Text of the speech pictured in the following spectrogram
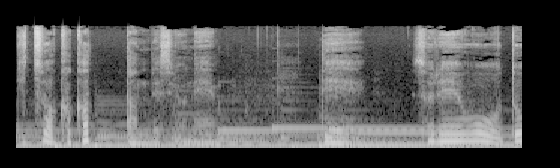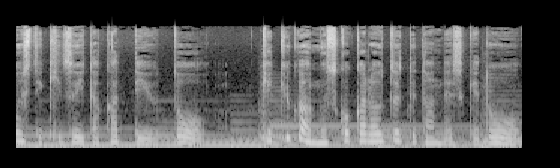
実はかかったんですよね。でそれをどうして気づいたかっていうと結局は息子から移ってたんですけど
